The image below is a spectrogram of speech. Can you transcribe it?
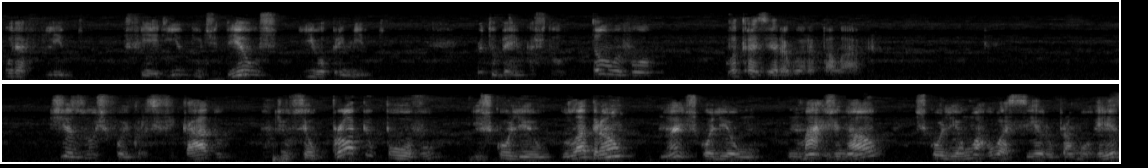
por aflito, ferido de Deus e oprimido. Muito bem, pastor. Então eu vou, vou trazer agora a palavra. Jesus foi crucificado, que o seu próprio povo escolheu o ladrão, né? escolheu um, um marginal, escolheu um arruaceiro para morrer,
